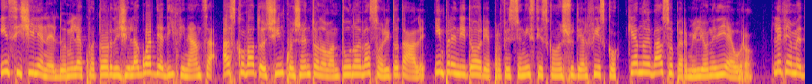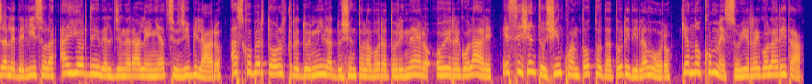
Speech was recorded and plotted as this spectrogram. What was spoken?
In Sicilia nel 2014 la Guardia di Finanza ha scovato 591 evasori totali, imprenditori e professionisti sconosciuti al fisco che hanno evaso per milioni di euro. Le Fiamme Gialle dell'isola, agli ordini del generale Ignazio Gibilaro, ha scoperto oltre 2.200 lavoratori nero o irregolari e 658 datori di lavoro che hanno commesso irregolarità.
